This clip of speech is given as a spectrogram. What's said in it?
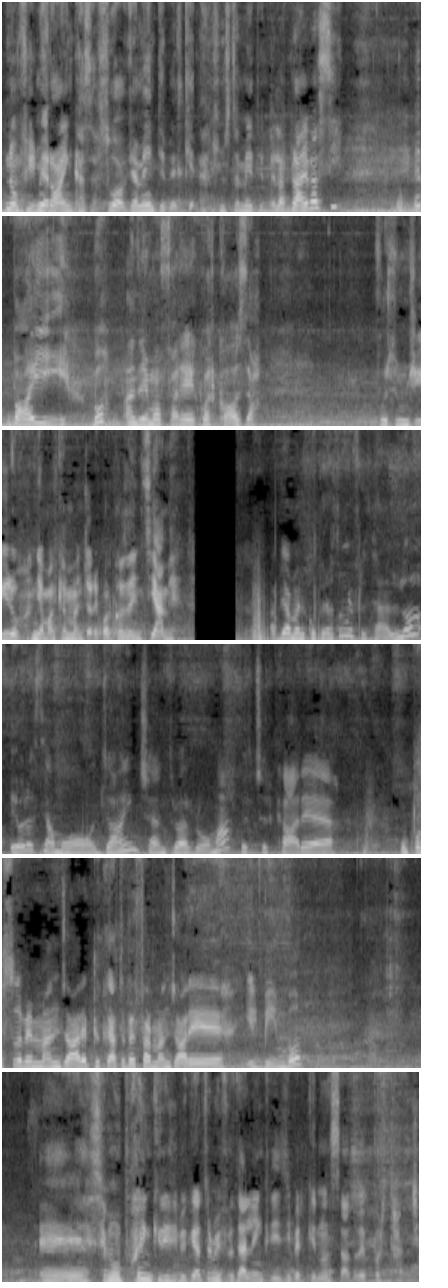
non filmerò in casa sua ovviamente perché giustamente per la privacy e poi boh, andremo a fare qualcosa, forse un giro, andiamo anche a mangiare qualcosa insieme. Abbiamo recuperato mio fratello e ora siamo già in centro a Roma per cercare un posto dove mangiare, più che altro per far mangiare il bimbo. E siamo un po' in crisi, più che altro mio fratello è in crisi perché non sa dove portarci.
